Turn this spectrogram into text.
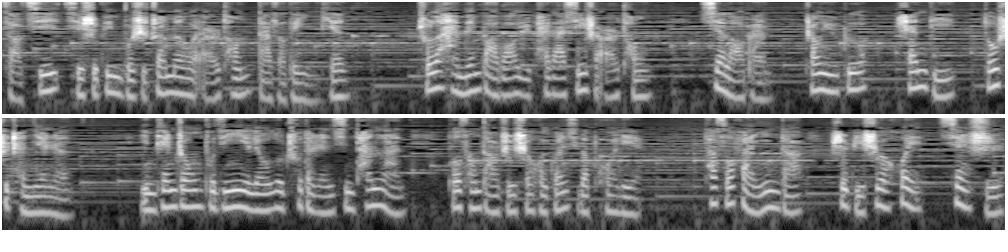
早期其实并不是专门为儿童打造的影片，除了海绵宝宝与派大星是儿童，蟹老板、章鱼哥、山迪都是成年人。影片中不经意流露出的人性贪婪，都曾导致社会关系的破裂。它所反映的是比社会现实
